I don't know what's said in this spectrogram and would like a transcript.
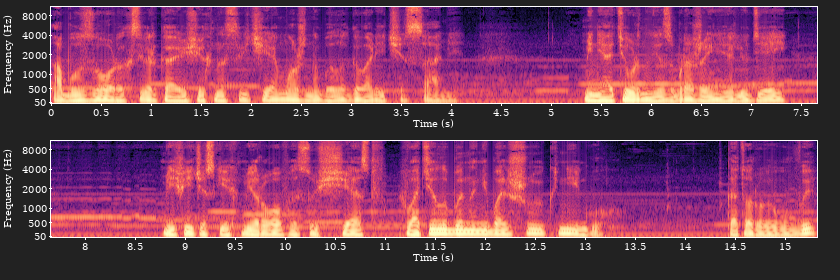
Об узорах, сверкающих на свече, можно было говорить часами. Миниатюрные изображения людей — мифических миров и существ хватило бы на небольшую книгу, которую, увы,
